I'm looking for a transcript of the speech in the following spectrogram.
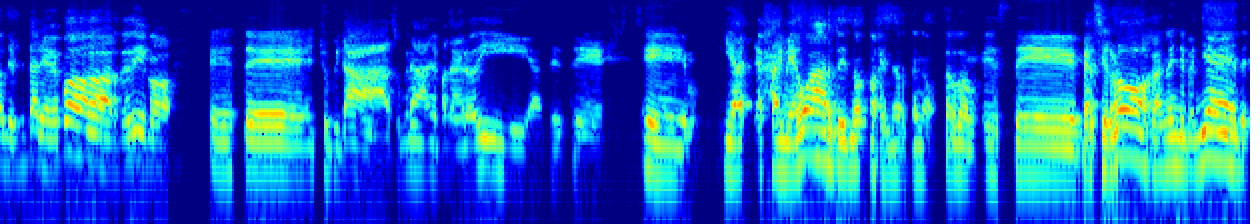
Universitario de Deporte, digo, este, Chupitazo, un grande, Panadero Díaz, este, eh, y Jaime Duarte, no, no, Jaime Duarte, no, perdón, este, Percy Rojas, no Independiente,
